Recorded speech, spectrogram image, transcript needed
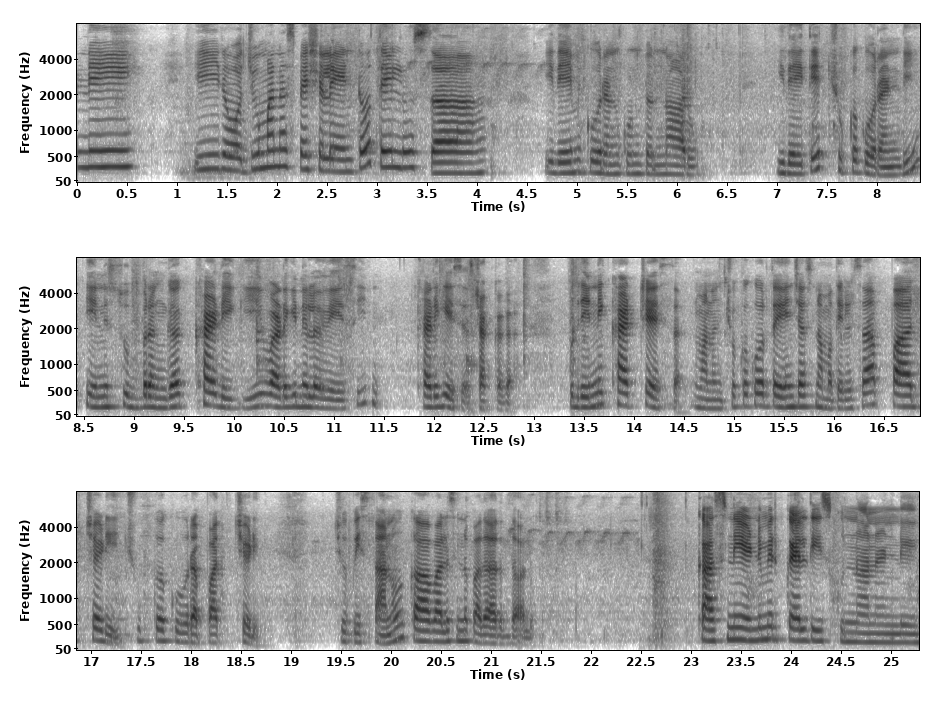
అండి ఈరోజు మన స్పెషల్ ఏంటో తెలుసా? ఇదేమి కూర అనుకుంటున్నారు? ఇదైతే చుక్క కూర అండి. దీన్ని శుభ్రంగా కడిగి వడగినెలో వేసి కడిగేసారు చక్కగా. ఇప్పుడు దీన్ని కట్ చేస్తా. మనం చుక్క కూరతో ఏం చేస్తున్నామో తెలుసా? పచ్చడి చుక్క కూర పచ్చడి. చూపిస్తాను కావలసిన పదార్థాలు. కాసిన ఎండుమిరపకాయలు తీసుకున్నానండి.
